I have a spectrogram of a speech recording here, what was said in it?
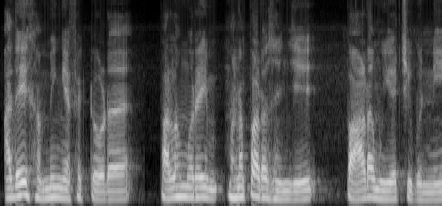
அதே ஹம்மிங் எஃபெக்டோட பல முறை மனப்பாடம் செஞ்சு பாட முயற்சி பண்ணி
